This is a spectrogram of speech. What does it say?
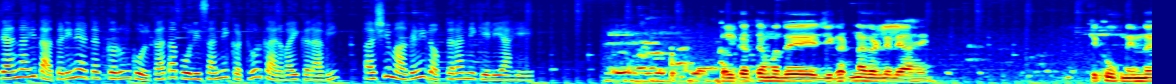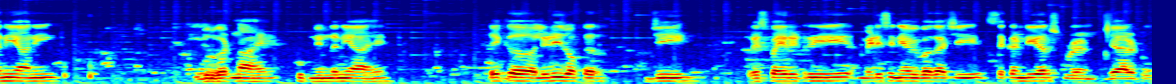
त्यांनाही तातडीने अटक करून कोलकाता पोलिसांनी कठोर कारवाई करावी अशी मागणी डॉक्टरांनी केली आहे. कलकत्त्यामध्ये जी घटना घडलेली आहे ती खूप निंदनीय आणि दुर्घटना आहे खूप निंदनीय आहे. एक लेडीज डॉक्टर जी रेस्पायरेटरी मेडिसिन या विभागाची second year student J R two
